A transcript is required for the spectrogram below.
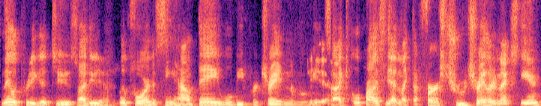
And they look pretty good too. So I do Yeah. look forward to seeing how they will be portrayed in the movie. Yeah. So I, we'll probably see that in like the first true trailer next year.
